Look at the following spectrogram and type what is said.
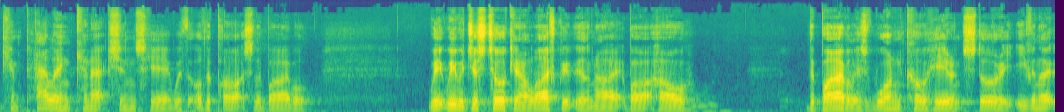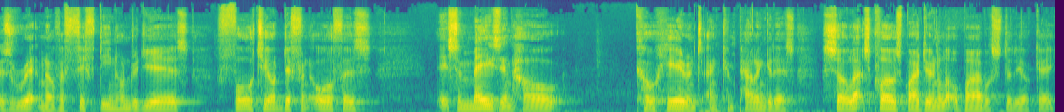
compelling connections here with other parts of the Bible. We, we were just talking in our life group the other night about how the Bible is one coherent story, even though it was written over 1,500 years, 40 odd different authors. It's amazing how coherent and compelling it is. So let's close by doing a little Bible study, okay?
